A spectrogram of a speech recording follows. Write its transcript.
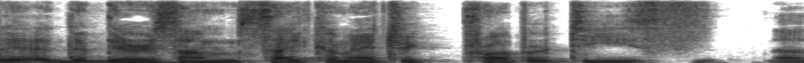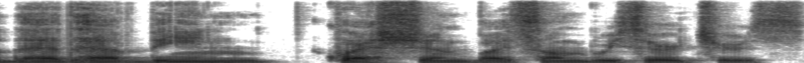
Uh, there are some psychometric properties uh, that have been questioned by some researchers.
